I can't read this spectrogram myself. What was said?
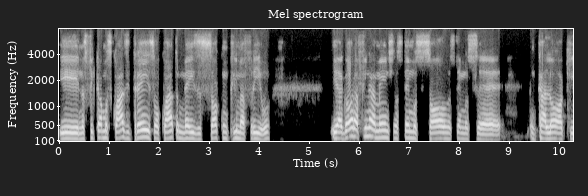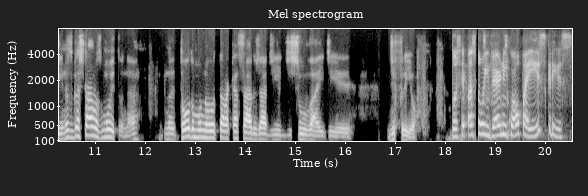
e nós ficamos quase três ou quatro meses só com clima frio e agora, finalmente, nós temos sol, nós temos é, um calor aqui. Nós gostamos muito, né? Todo mundo estava cansado já de, de chuva e de, de frio. Você passou o inverno em qual país, Cris?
